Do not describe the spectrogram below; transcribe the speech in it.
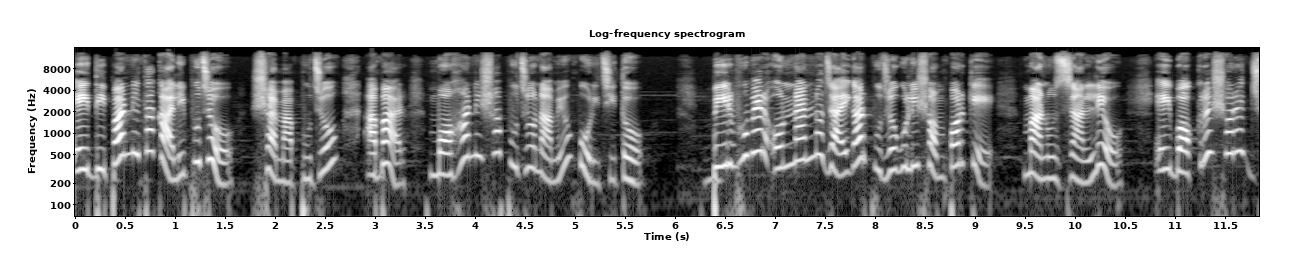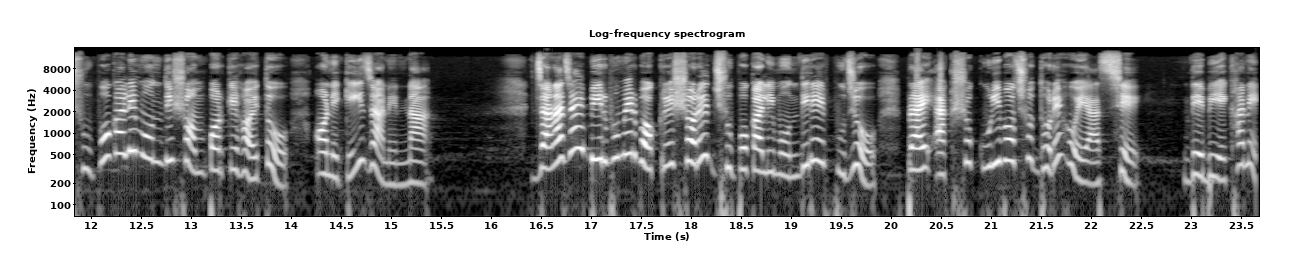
এই দীপান্বিতা কালী পুজো শ্যামা পুজো, আবার মহানিশা পুজো নামেও পরিচিত। বীরভূমের অন্যান্য জায়গার পুজোগুলি সম্পর্কে মানুষ জানলেও এই বক্রেশ্বরের ঝুপোকালী মন্দির সম্পর্কে হয়তো অনেকেই জানেন না। জানা যায় বীরভূমের বক্রেশ্বরের ঝুপোকালী মন্দিরের পুজো প্রায় একশো কুড়ি বছর ধরে হয়ে আসছে। দেবী এখানে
